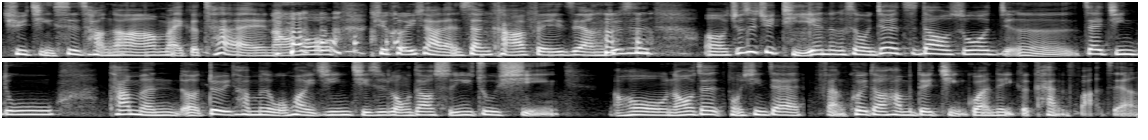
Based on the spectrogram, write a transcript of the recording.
去锦市场啊买个菜，然后去喝一下蓝山咖啡，这样 就是呃，就是去体验那个生活，你就会知道说，呃，在京都，他们呃对于他们的文化已经其实融到食衣住行。然后，然后再重新再反馈到他们对景观的一个看法，这样。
